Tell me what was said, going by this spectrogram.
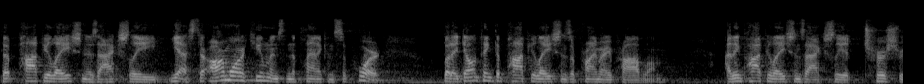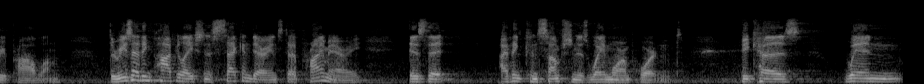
that population is actually, yes, there are more humans than the planet can support, but I don't think the population is a primary problem. I think population is actually a tertiary problem. The reason I think population is secondary instead of primary is that I think consumption is way more important. Because when,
